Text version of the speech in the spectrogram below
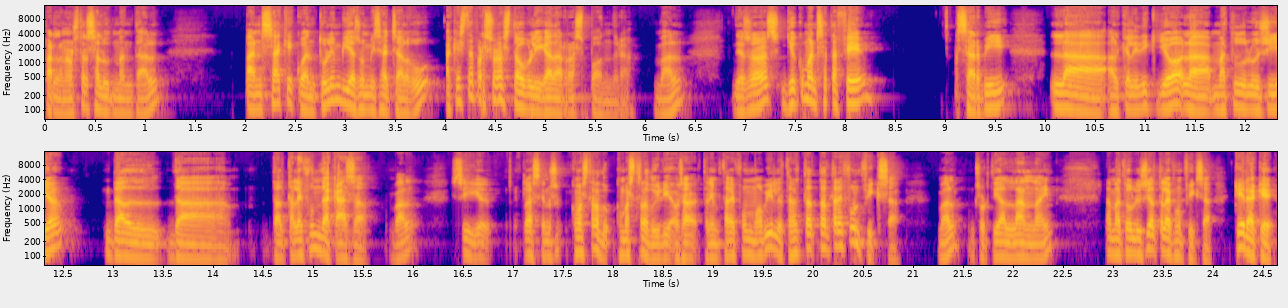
per la nostra salut mental pensar que quan tu li envies un missatge a algú, aquesta persona està obligada a respondre. Val? I aleshores, jo he començat a fer servir la, el que li dic jo, la metodologia del, de, del telèfon de casa. Val? Sí, clar, és que no com, es tradu, com es traduiria? O sigui, tenim telèfon mòbil, tel- el telèfon fixe. Val? Sortia el landline. La metodologia del telèfon fixe, que era que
